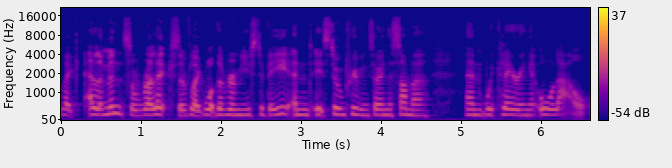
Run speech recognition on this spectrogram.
like elements or relics of like what the room used to be and it's still improving so in the summer um, we're clearing it all out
